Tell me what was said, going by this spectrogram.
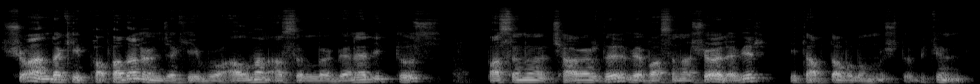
Şu andaki papadan önceki bu Alman asıllı Benediktus basını çağırdı ve basına şöyle bir hitapta bulunmuştu. Bütün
